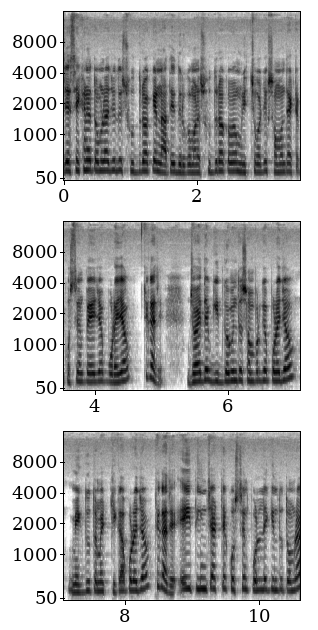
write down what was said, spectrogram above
যে সেখানে তোমরা যদি শূদ্রকের নাতি দুর্গ মানে শূদ্রক এবং মৃচ্ছকজিক সম্বন্ধে একটা কোশ্চেন পেয়ে যাও, পড়ে যাও, ঠিক আছে? জয়দেব গীতগোবিন্দ সম্পর্কে পড়ে যাও, মেঘদূতমের টিকা পড়ে যাও, ঠিক আছে? এই তিন চারটে কোশ্চেন পড়লে কিন্তু তোমরা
